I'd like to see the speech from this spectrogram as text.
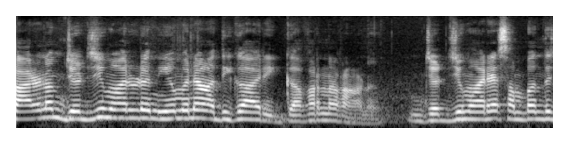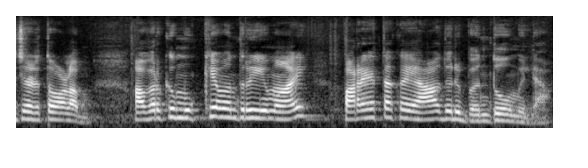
കാരണം ജഡ്ജിമാരുടെ നിയമനാധികാരി ഗവർണറാണ്. ജഡ്ജിമാരെ സംബന്ധിച്ചിടത്തോളം അവർക്ക് മുഖ്യമന്ത്രിയുമായി പറയത്തക്ക യാതൊരു ബന്ധവുമില്ല.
